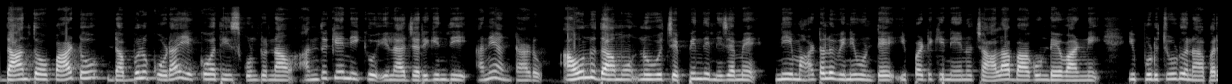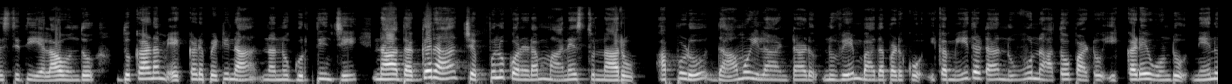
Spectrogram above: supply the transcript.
దాంతోపాటు డబ్బులు కూడా ఎక్కువ తీసుకుంటున్నావు అందుకే నీకు ఇలా జరిగింది అని అంటాడు. అవును దాము నువ్వు చెప్పింది నిజమే. నీ మాటలు విని ఉంటే ఇప్పటికి నేను చాలా బాగుండేవాణ్ణి. ఇప్పుడు చూడు నా పరిస్థితి ఎలా ఉందో. దుకాణం ఎక్కడ పెట్టినా నన్ను గుర్తించి నా దగ్గర చెప్పులు కొనడం మానేస్తున్నారు. అప్పుడు దాము ఇలా అంటాడు నువ్వేం బాధపడకు. ఇక మీదట నువ్వు నాతో పాటు ఇక్కడే ఉండు. నేను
